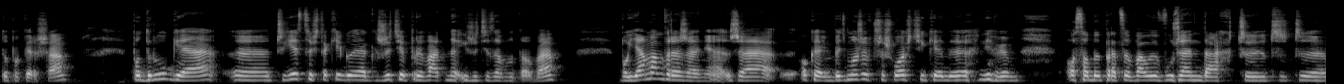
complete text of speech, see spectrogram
to po pierwsze. Po drugie, e, czy jest coś takiego jak życie prywatne i życie zawodowe? Bo ja mam wrażenie, że okej, okay, być może w przeszłości, kiedy, nie wiem, osoby pracowały w urzędach, czy, czy, czy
